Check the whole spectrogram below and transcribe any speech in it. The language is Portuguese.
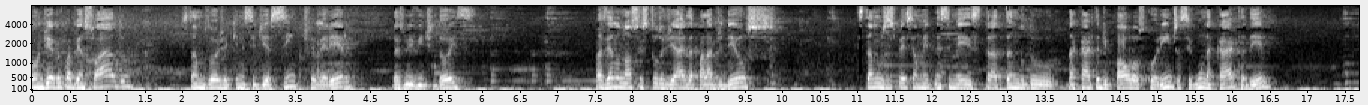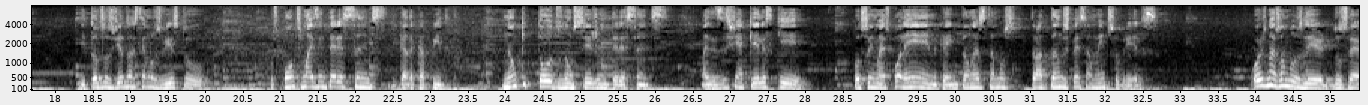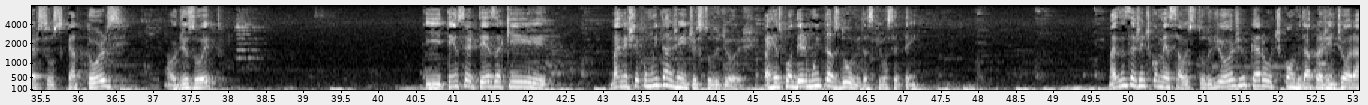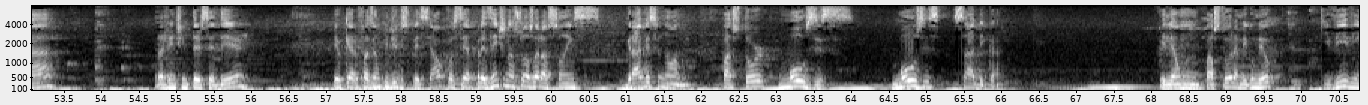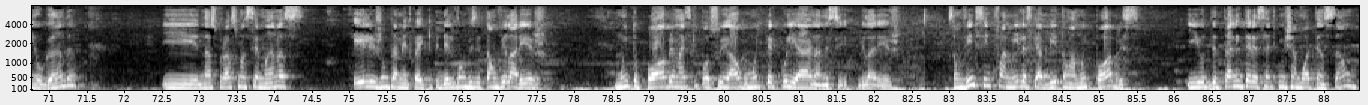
Bom dia, grupo abençoado. Estamos hoje aqui nesse dia 5 de fevereiro de 2022, fazendo o nosso estudo diário da Palavra de Deus. Estamos especialmente nesse mês tratando do, da carta de Paulo aos Coríntios, a segunda carta dele. E todos os dias nós temos visto os pontos mais interessantes de cada capítulo. Não que todos não sejam interessantes, mas existem aqueles que possuem mais polêmica, então nós estamos tratando especialmente sobre eles. Hoje nós vamos ler dos versos 14 ao 18 e tenho certeza que vai mexer com muita gente o estudo de hoje, vai responder muitas dúvidas que você tem. Mas antes da gente começar o estudo de hoje, eu quero te convidar para a gente orar, para a gente interceder eu quero fazer um pedido especial que você apresente nas suas orações. Grave esse nome: Pastor Moses. Moses Sábica. Ele é um pastor amigo meu que vive em Uganda e nas próximas semanas ele juntamente com a equipe dele vão visitar um vilarejo muito pobre, mas que possui algo muito peculiar lá nesse vilarejo. São 25 famílias que habitam lá muito pobres e o detalhe interessante que me chamou a atenção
